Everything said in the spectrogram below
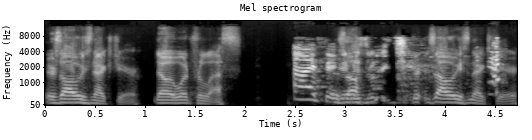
there's always next year. No, it went for less. I figured al- as much. There's always next year.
